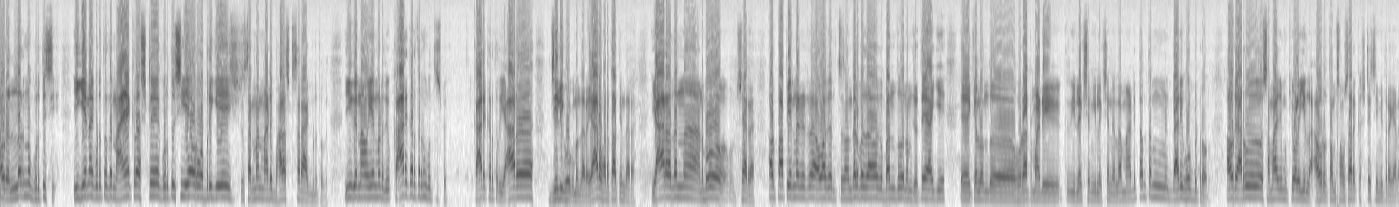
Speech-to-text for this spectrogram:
ಅವರೆಲ್ಲರನ್ನೂ ಗುರುತಿಸಿ, ಈಗ ಏನಾಗ್ಬಿಡ್ತದೆ, ನಾಯಕರು ಅಷ್ಟೇ ಗುರುತಿಸಿ ಅವ್ರು ಒಬ್ಬರಿಗೆ ಸನ್ಮಾನ ಮಾಡಿ ಭಾಳಷ್ಟು ಸರ ಆಗಿಬಿಡ್ತದೆ. ಈಗ ನಾವು ಏನು ಮಾಡಿದ್ವಿ, ಕಾರ್ಯಕರ್ತರನ್ನು ಗುರುತಿಸ್ಬೇಕು. ಕಾರ್ಯಕರ್ತರು ಯಾರು ಜೈಲಿಗೆ ಹೋಗಿ ಬಂದಾರ, ಯಾರು ಹೊಡೆತ ತಿಂದಾರ, ಯಾರು ಅದನ್ನು ಅನುಭವ ಸರ್ ಅವ್ರ ಪಾಪ ಏನು ಮಾಡಿಟ್ರೆ ಅವಾಗ ಸಂದರ್ಭದಾಗ ಬಂದು ನಮ್ಮ ಜೊತೆಯಾಗಿ ಕೆಲವೊಂದು ಹೋರಾಟ ಮಾಡಿ ಇಲೆಕ್ಷನ್ ಇಲೆಕ್ಷನ್ ಎಲ್ಲ ಮಾಡಿ ತಮ್ಮ ತಮ್ಮ ದಾರಿಗೆ ಹೋಗ್ಬಿಟ್ರು ಅವರು. ಅವ್ರು ಯಾರೂ ಸಮಾಜಮುಖಿ ಒಳಗೆ ಇಲ್ಲ, ಅವರು ತಮ್ಮ ಸಂಸಾರಕ್ಕಷ್ಟೇ ಸೀಮಿತರಾಗ್ಯಾರ.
